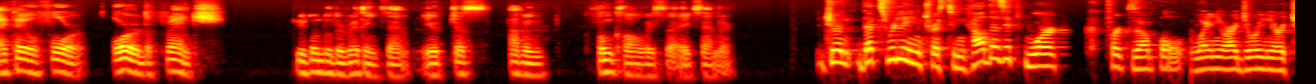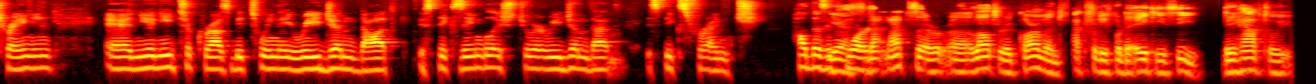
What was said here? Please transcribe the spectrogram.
ICAO 4, or the French. You don't do the written exam. You're just having phone call with the examiner. June, that's really interesting. How does it work, for example, when you are doing your training and you need to cross between a region that speaks English to a region that speaks French? How does it yes, work? That, that's a, a lot of requirement actually for the ATC. They have to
